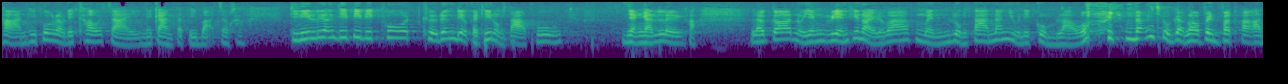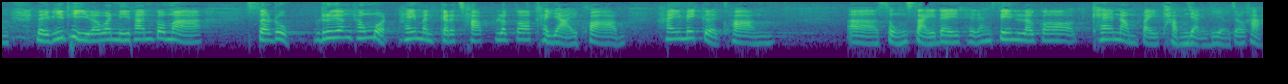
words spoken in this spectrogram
ทานให้พวกเราได้เข้าใจในการปฏิบัติเจ้าค่ะ ทีนี้เรื่องที่พี่บิ๊กพูด คือเรื่องเดียวกับที่หลวงตาพูดอย่างนั้นเลยค่ะ แล้วก็หนูยังเรียนพี่หน่อยเลยว่าเหมือนหลวงตานั่งอยู่ในกลุ่มเรา นั่งอยู่กับเราเป็นประธานในพิธีแล้ววันนี้ท่านก็มา สรุปเรื่องทั้งหมดให้มันกระชับแล้วก็ขยายความให้ไม่เกิดความสงสัยใดทั้งสิ้น แล้วก็แค่นำไปทำอย่างเดียวเจ้าค่ะ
